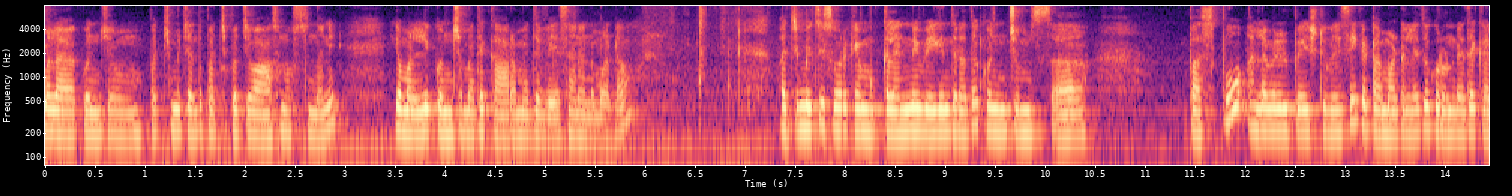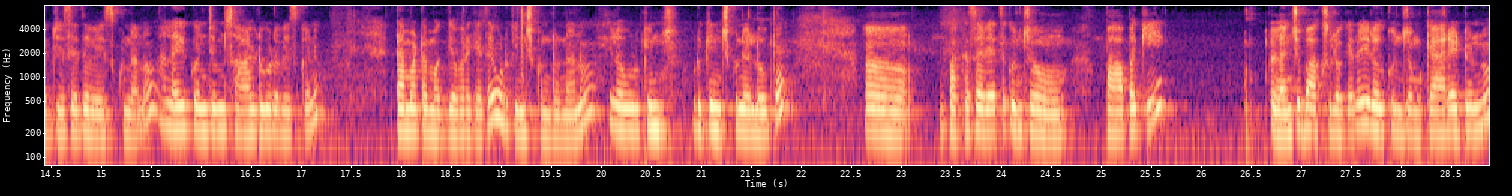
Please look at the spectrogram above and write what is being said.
మళ్ళీ కొంచెం పచ్చిమిర్చి అంతా పచ్చి పచ్చి వాసన వస్తుందని ఇక మళ్ళీ కొంచెం అయితే కారం అయితే వేసాను అనమాట పచ్చిమిర్చి సొరకాయ ముక్కలన్నీ వేగిన తర్వాత కొంచెం పసుపు అల్లం వెల్లుల్లి పేస్ట్ వేసి ఇక టమాటాలు అయితే ఒక రెండు అయితే కట్ చేసి అయితే వేసుకున్నాను. అలాగే కొంచెం సాల్ట్ కూడా వేసుకొని టమాటా మగ్గే వరకు అయితే ఉడికించుకుంటున్నాను. ఇలా ఉడికించు ఉడికించుకునే లోపు పక్క సైడ్ అయితే కొంచెం పాపకి లంచ్ బాక్స్లోకి అయితే ఈరోజు కొంచెం క్యారెట్ను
